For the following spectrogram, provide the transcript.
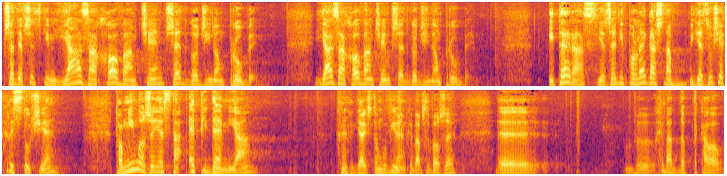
Przede wszystkim ja zachowam Cię przed godziną próby. Ja zachowam Cię przed godziną próby. I teraz, jeżeli polegasz na Jezusie Chrystusie, to mimo, że jest ta epidemia, ja już to mówiłem chyba w zborze, yy, chyba do PKO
